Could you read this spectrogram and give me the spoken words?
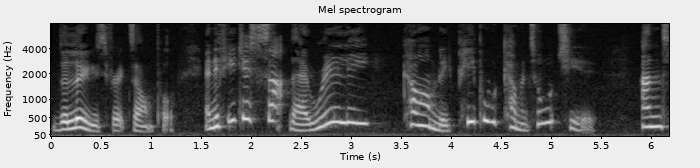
the loos, for example, and if you just sat there really calmly, people would come and talk to you. And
